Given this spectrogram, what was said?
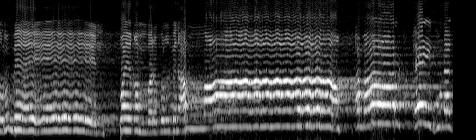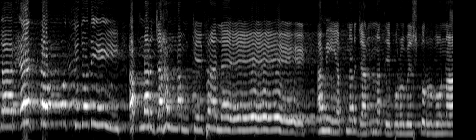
করবেন, পয়গম্বর বলবেন, আল্লাহ, আমার এই গুনাগার একটা উম্মতকে যদি আপনার জাহান্নাম কে ফেলে আমি আপনার জান্নাতে প্রবেশ করব না।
